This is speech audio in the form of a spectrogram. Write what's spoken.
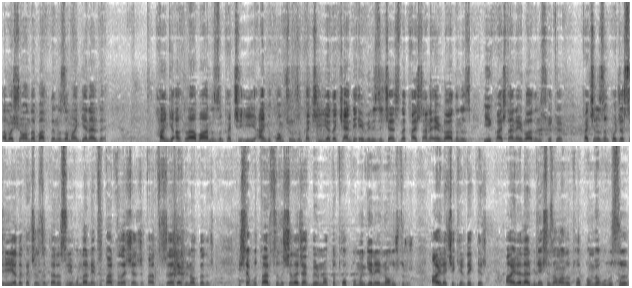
Ama şu anda baktığınız zaman genelde hangi akrabanızın kaçı iyi, hangi komşunuzun kaçı iyi ya da kendi evinizin içerisinde kaç tane evladınız iyi, kaç tane evladınız kötü, kaçınızın kocası iyi ya da kaçınızın karısı iyi. Bunların hepsi tartışılacak, tartışılacak bir noktadır. İşte bu tartışılacak bir nokta toplumun genelini oluşturur. Aile çekirdektir. Aileler birleştiği zaman da toplum ve ulusu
